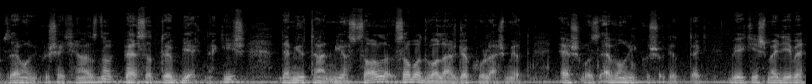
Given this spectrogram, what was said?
az evangélikus egyháznak, persze a többieknek is, de miután mi a szabad vallás gyakorlás miatt elsőbb az evangélikusok jöttek Békés megyébe,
